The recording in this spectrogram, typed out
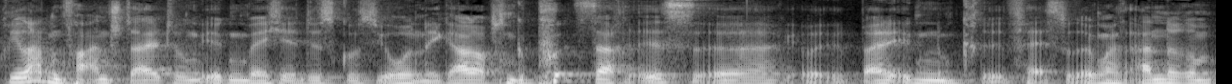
privaten Veranstaltungen irgendwelche Diskussionen, egal ob es ein Geburtstag ist, äh, bei irgendeinem Grillfest oder irgendwas anderem.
